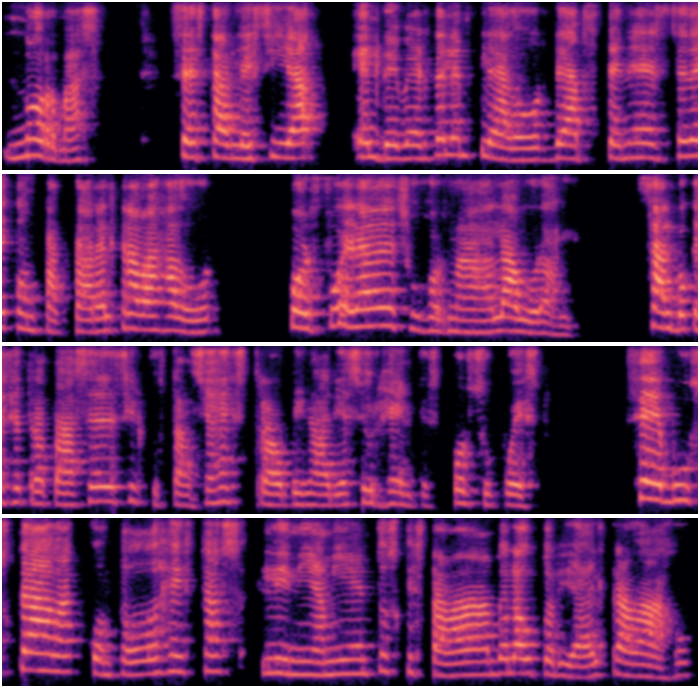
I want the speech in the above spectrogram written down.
normas se establecía el deber del empleador de abstenerse de contactar al trabajador por fuera de su jornada laboral, salvo que se tratase de circunstancias extraordinarias y urgentes, por supuesto. Se buscaba, con todos estos lineamientos que estaba dando la autoridad del trabajo,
